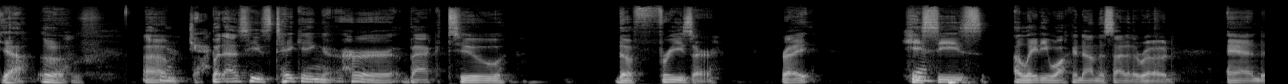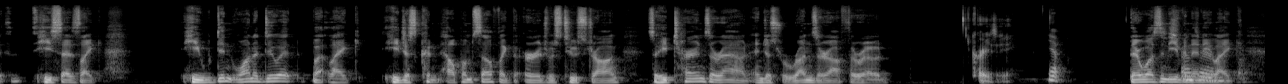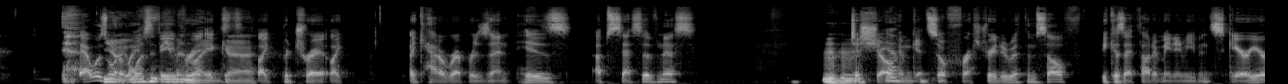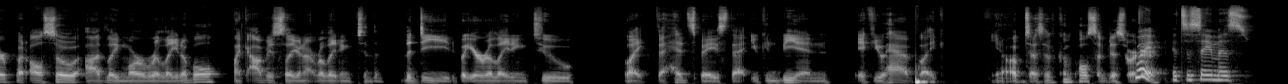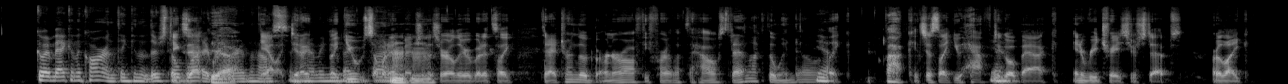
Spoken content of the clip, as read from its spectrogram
yeah. Ugh. Um, Jack. But as he's taking her back to the freezer, right? He Yeah. sees a lady walking down the side of the road and he says like he didn't want to do it, but like he just couldn't help himself. Like the urge was too strong. So he turns around and just runs her off the road. Crazy. yep There wasn't even Runs any over. like That was You one know, of it my wasn't even favorite like, ex- uh, like portray like like how to represent his obsessiveness mhm. to show Yeah. him get so frustrated with himself because I thought it made him even scarier, but also oddly more relatable. Like obviously you're not relating to the, the deed, but you're relating to like the headspace that you can be in if you have like, you know, obsessive compulsive disorder. Right. It's the same as going back in the car and thinking that there's still Exactly. blood everywhere Yeah. in the house. Yeah, like and did I having like you back someone inside. had mentioned this earlier, but it's like, did I turn the burner off before I left the house? Did I lock the window? Yeah. Like fuck. It's just like you have to Yeah. go back and retrace your steps or like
